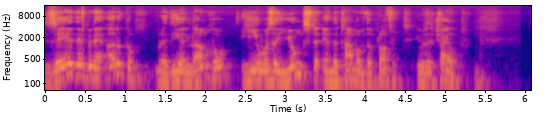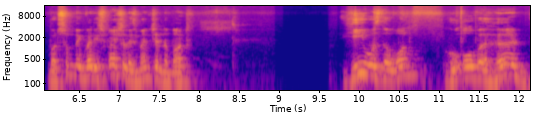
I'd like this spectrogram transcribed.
Zayd ibn Arqam, anhu, he was a youngster in the time of the Prophet. He was a child. But something very special is mentioned about. He was the one who overheard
